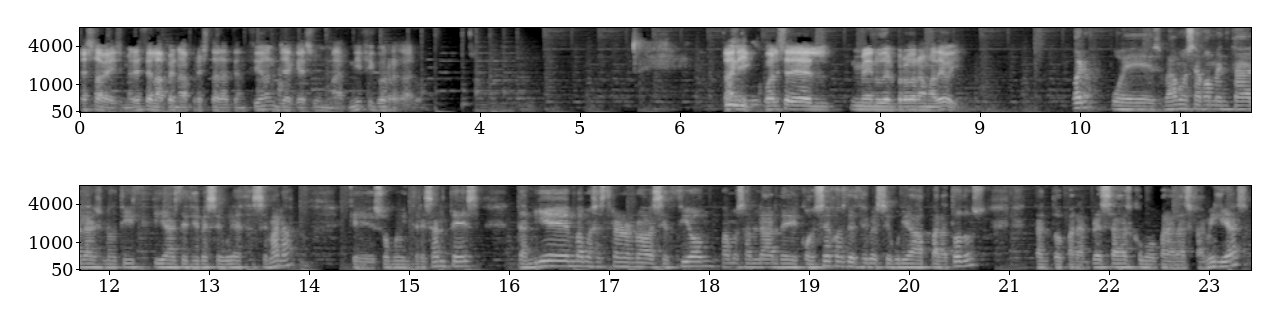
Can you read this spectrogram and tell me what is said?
Ya sabéis, merece la pena prestar atención ya que es un magnífico regalo. Dani, ¿cuál es el menú del programa de hoy? Bueno, pues vamos a comentar las noticias de ciberseguridad esta semana, que son muy interesantes. También vamos a estrenar una nueva sección, vamos a hablar de consejos de ciberseguridad para todos, tanto para empresas como para las familias.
